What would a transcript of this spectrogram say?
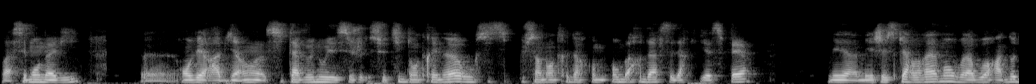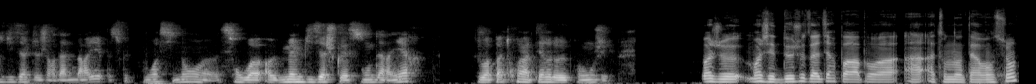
Voilà, c'est mon avis. Euh, on verra bien euh, si Tavenot est ce, type d'entraîneur ou si c'est plus un entraîneur comme Omar c'est-à-dire qu'il laisse faire. Mais, euh, mais j'espère vraiment voilà, voir un autre visage de Jordan Marié parce que pour moi, sinon, si on voit le même visage que la saison dernière, je vois pas trop l'intérêt de le prolonger. Moi, j'ai deux choses à dire par rapport à, à, ton intervention.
